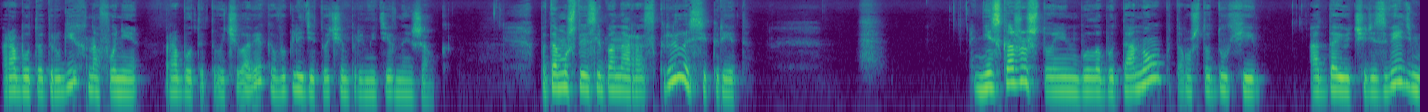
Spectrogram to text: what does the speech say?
работа других на фоне работа этого человека выглядит очень примитивно и жалко. Потому что если бы она раскрыла секрет, не скажу, что им было бы дано, потому что духи отдают через ведьм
